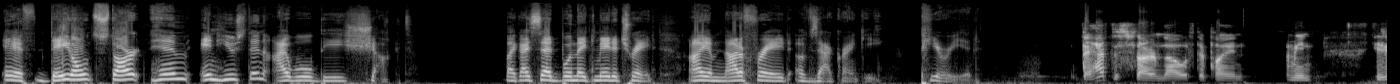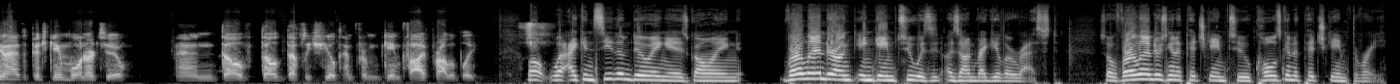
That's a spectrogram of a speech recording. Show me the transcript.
if they don't start him in Houston, I will be shocked. Like I said when they made a trade, I am not afraid of Zach Greinke. Period. They have to start him though if they're playing. I mean, he's gonna have to pitch game one or two, and they'll they'll definitely shield him from game five probably. Well, what I can see them doing is going. Verlander on, in game two is, is on regular rest. So Verlander's going to pitch game two. Cole's going to pitch game three.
